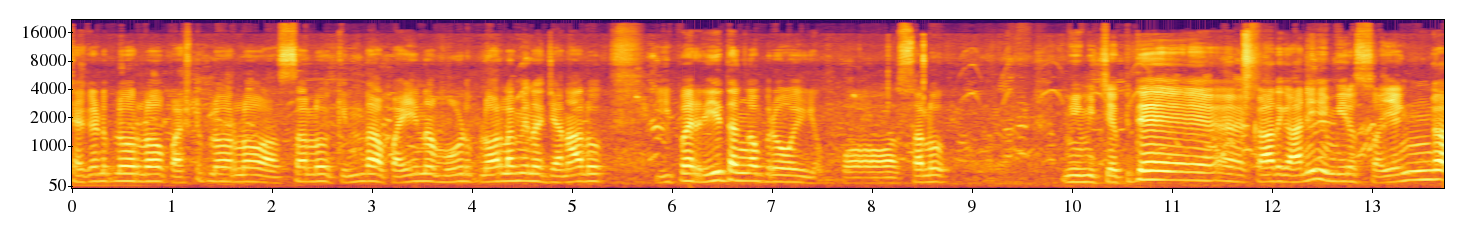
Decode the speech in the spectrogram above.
సెకండ్ ఫ్లోర్లో ఫస్ట్ ఫ్లోర్లో అస్సలు కింద పైన మూడు ఫ్లోర్ల మీద జనాలు విపరీతంగా బ్రో. అస్సలు మేము చెప్తే కాదు కానీ మీరు స్వయంగా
